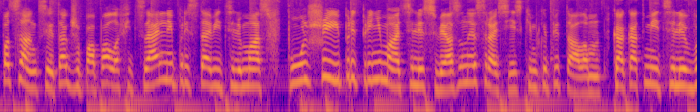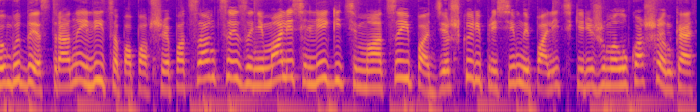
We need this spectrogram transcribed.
Под санкции также попал официальный представитель МАС в Польше и предприниматели, связанные с российским капиталом. Как отметили представители в МВД страны, лица, попавшие под санкции, занимались легитимацией и поддержкой репрессивной политики режима Лукашенко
